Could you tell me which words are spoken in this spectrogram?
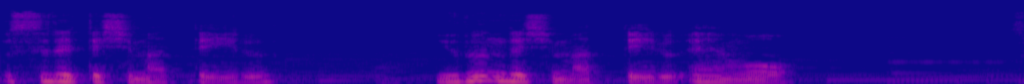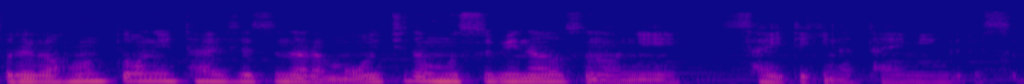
薄れてしまっている、緩んでしまっている縁を、それが本当に大切ならもう一度結び直すのに最適なタイミングです。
